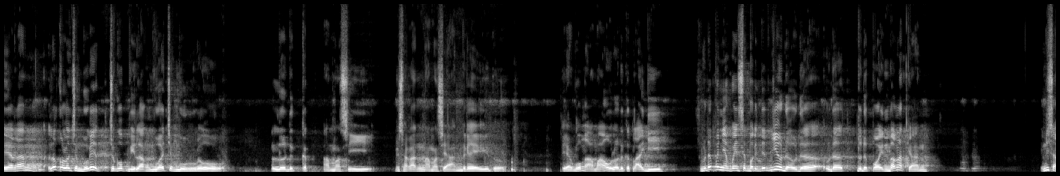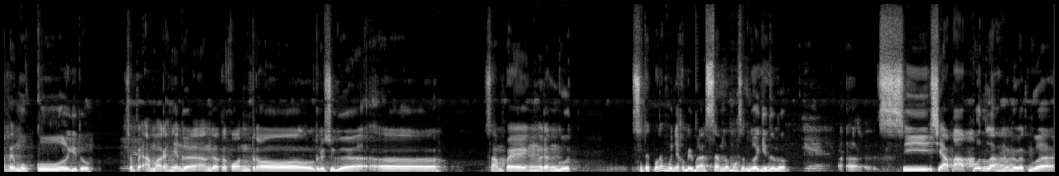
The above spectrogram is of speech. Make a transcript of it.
Ya kan, lu kalau cemburu ya cukup bilang gua cemburu. Lu deket sama si misalkan sama si Andre gitu. Ya gua nggak mau lu deket lagi. Sebenarnya penyampaian seperti itu dia udah udah udah to the point banget kan. Ini sampai mukul gitu. Sampai amarahnya nggak nggak kekontrol terus juga eh sampai ngerenggut. Setiap orang punya kebebasan loh maksud gua gitu loh. Eh, si siapa pun lah menurut gua.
